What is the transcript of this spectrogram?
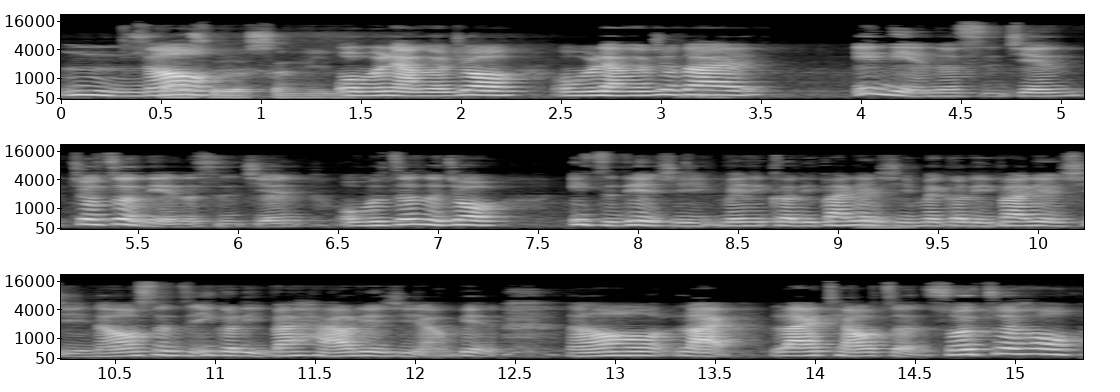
嗯，然后。我们两个就我们两个就在一年的时间，就这年的时间，我们真的就一直练习，每个礼拜练习，每个礼拜练习，然后甚至一个礼拜还要练习两遍，然后来来调整。所以最后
